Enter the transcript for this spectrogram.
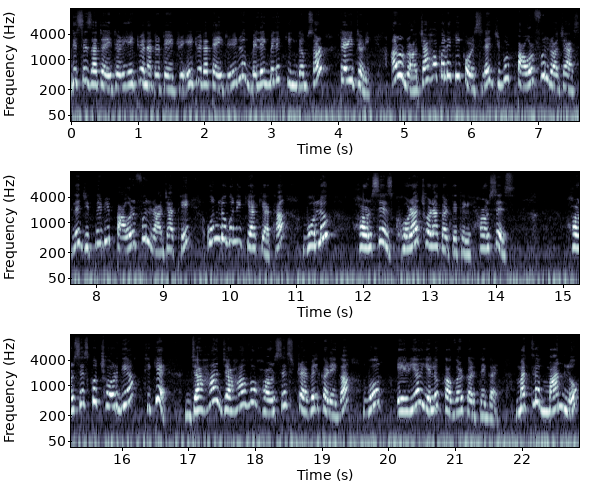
দিছ ইজ আ টেৰিটৰী এইটো এনাডাৰ টেৰিটৰী এইটো এটা টেৰিটৰী এইবিলাক বেলেগ বেলেগ কিংডমছৰ টেৰিটৰী আৰু ৰজাসকলে কি কৰিছিলে যিবোৰ পাৱাৰফুল ৰজা আছিলে জিতনে ভি পাৱাৰফুল ৰাজা থে উন লোগোं ने क्या किया था वो लोग हॉर्सेस घोड़ा छोड़ा करते थे हॉर्सेस को छोड़ दिया, ठीक है? जहाँ जहाँ वो हॉर्सेस ट्रेवल करेगा, वो एरिया ये लोग कवर करते गए। मतलब मान लो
